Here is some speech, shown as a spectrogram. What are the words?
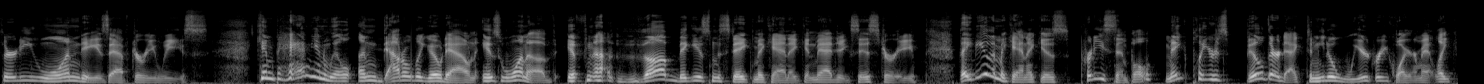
31 days after release. Companion will undoubtedly go down as one of, if not the biggest mistake mechanic in Magic's history. The idea of the mechanic is pretty simple make players build their deck to meet a weird requirement, like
